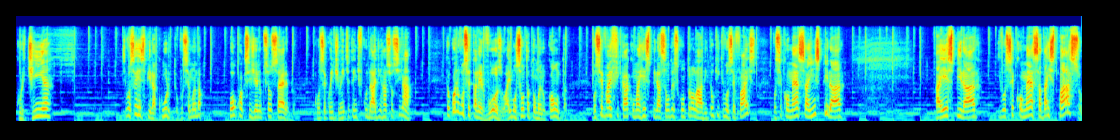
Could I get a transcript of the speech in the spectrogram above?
curtinha? Se você respira curto, você manda pouco oxigênio para o seu cérebro. Consequentemente, você tem dificuldade em raciocinar. Então, quando você está nervoso, a emoção está tomando conta, você vai ficar com uma respiração descontrolada. Então, o que, que você faz? Você começa a inspirar, a expirar, e você começa a dar espaço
